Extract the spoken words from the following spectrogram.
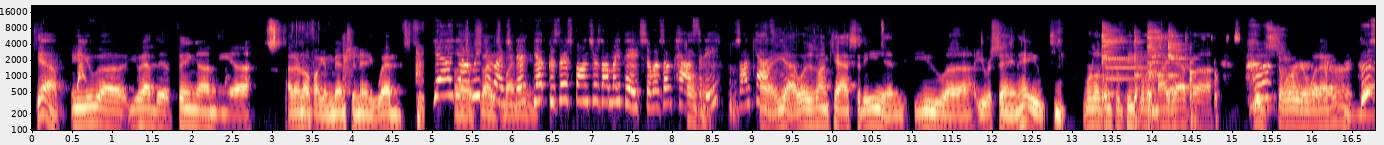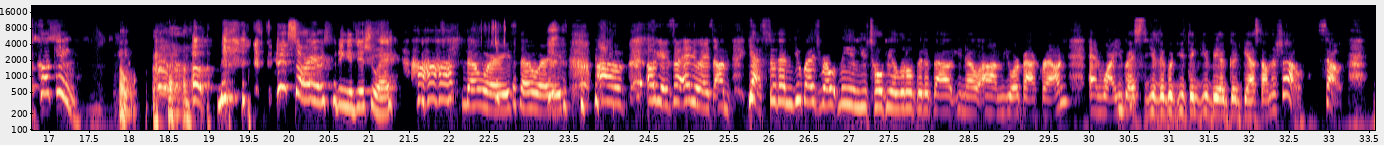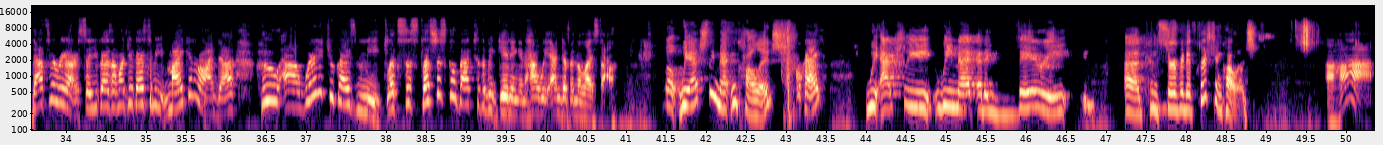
Yeah, you uh, you had the thing on the. Uh, I don't know if I can mention any web. Yeah, yeah, Uh, we can mention it. name. Yep, because they're sponsors on my page. So it was on Cassidy. Okay. It was on Cassidy. right, yeah, it was on Cassidy, and you uh, you were saying, hey, we're looking for people that might have a good story or whatever. And, Who's uh, cooking? no. Oh, sorry, I was putting a dish away. no worries, no worries. Um, okay, so anyways, um, yeah. So then you guys wrote me and you told me a little bit about you know um your background and why you guys you think you think you'd be a good guest on the show. So that's where we are. So you guys, I want you guys to meet Mike and Rhonda. Who? Uh, where did you guys meet? Let's just let's just go back to the beginning and how we end up in the lifestyle. Well, we actually met in college. Okay. We actually we met at a very uh, conservative Christian college. Aha.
